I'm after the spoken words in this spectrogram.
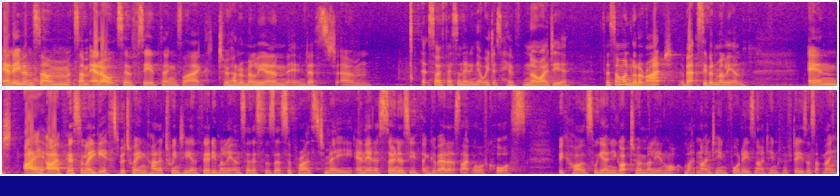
And even some, some adults have said things like 200 million and just um, it's so fascinating that we just have no idea. So someone got it right, about 7 million. And I, I, personally guessed between kind of 20 and 30 million, so this was a surprise to me. And then as soon as you think about it, it's like, well, of course, because we only got to a million, what, like 1940s, 1950s or something,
